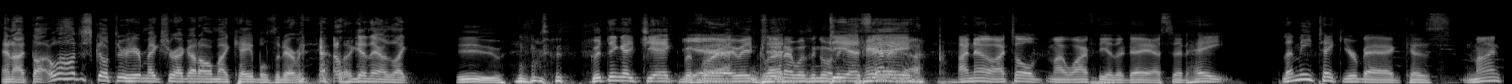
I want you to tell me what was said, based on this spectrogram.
and I thought, well, I'll just go through here, make sure I got all my cables and everything. I look in there, I was like. Ew. Good thing I checked before Yeah. I went I'm glad to I wasn't going to Canada. I know. I told my wife the other day. I said, "Hey, let me take your bag because mine.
